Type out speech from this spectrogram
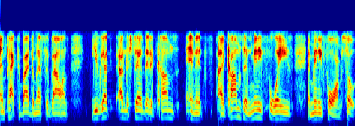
impacted by domestic violence you've got to understand that it comes and it, it comes in many ways and many forms. So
